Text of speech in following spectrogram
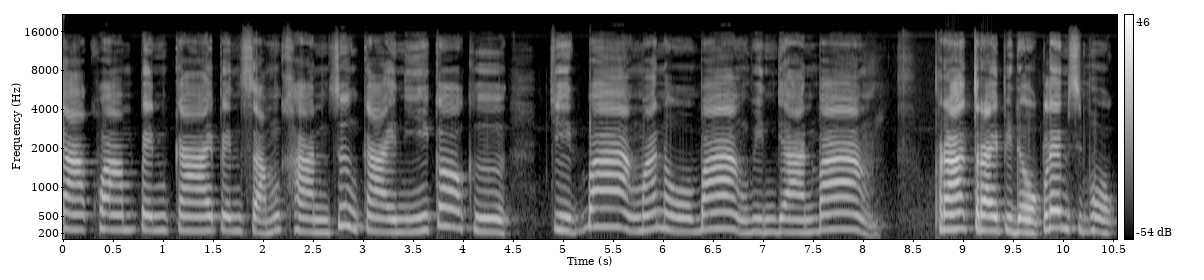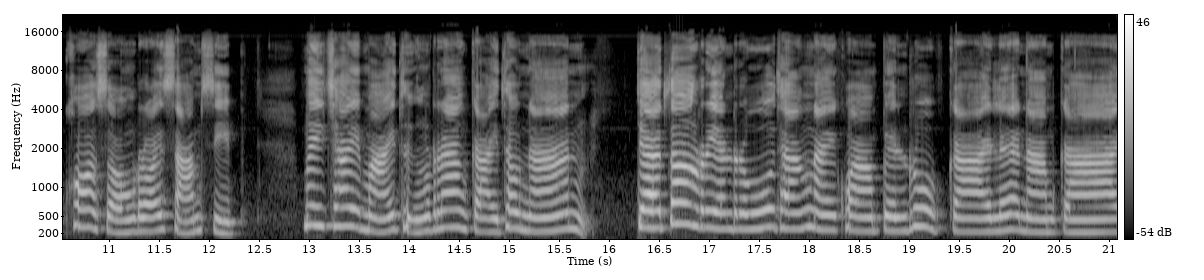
จากความเป็นกายเป็นสำคัญ ซึ่งกายนี้ก็คือ จิตบ้าง มโนบ้าง วิญญาณบ้าง พระไตรปิฎกเล่ม 16 ข้อ 230 ไม่ใช่หมายถึงร่างกายเท่านั้น จะต้องเรียนรู้ทั้งในความเป็นรูปกายและนามกาย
